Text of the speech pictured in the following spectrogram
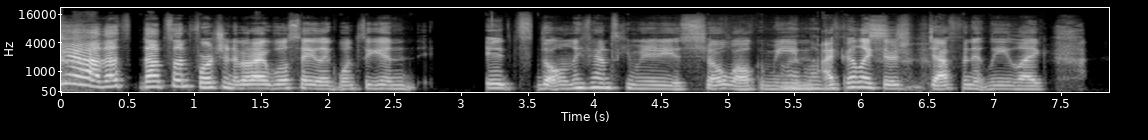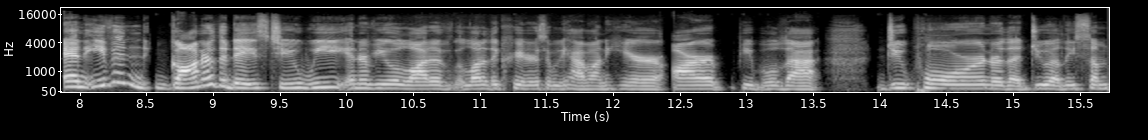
Yeah, that's that's unfortunate, but I will say, like once again, it's the OnlyFans community is so welcoming. love I, feel like there's definitely like and even gone are the days too. We interview a lot of a lot of the creators that we have on here are people that do porn or that do at least some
